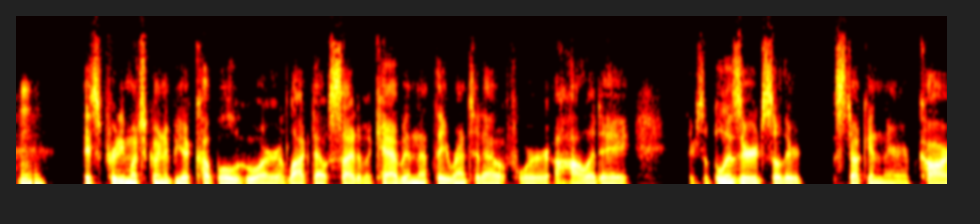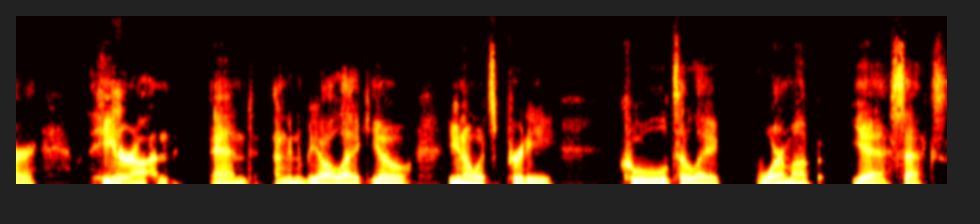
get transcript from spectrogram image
Mhm. It's pretty much going to be a couple who are locked outside of a cabin that they rented out for a holiday. There's a blizzard, so they're stuck in their car with the heater on, and I'm going to be all like, "Yo, you know it's pretty cool to like warm up? Yeah, sex."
